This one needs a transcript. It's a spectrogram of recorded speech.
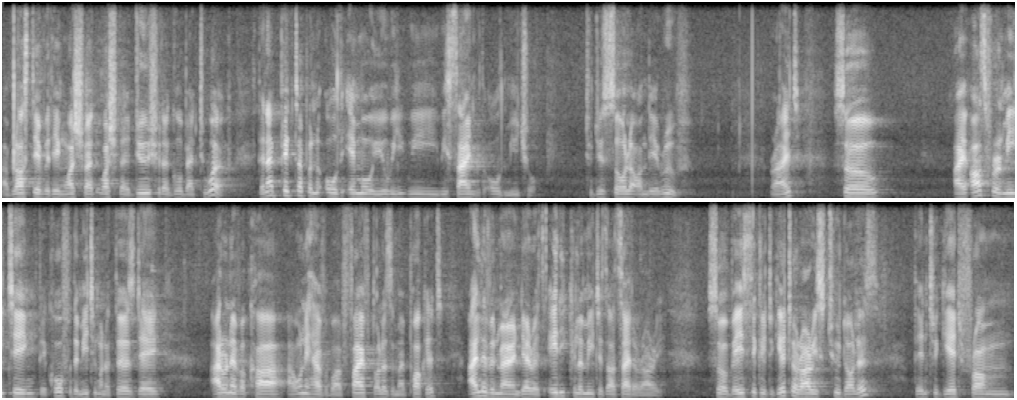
I've lost everything, what should, I, what should I do? Should I go back to work? Then I picked up an old MOU we, we, we signed with Old Mutual to do solar on their roof, right? So I asked for a meeting, they called for the meeting on a Thursday. I don't have a car, I only have about $5 in my pocket. I live in Marondera, it's 80 kilometers outside Harare. So basically, to get to Harare is $2. Then to get from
